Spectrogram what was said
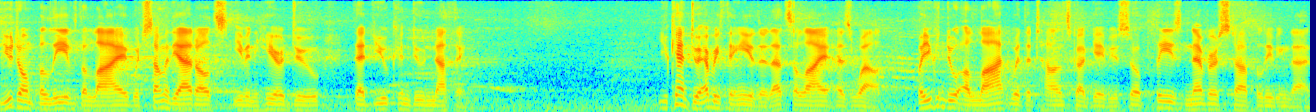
you don't believe the lie, which some of the adults even here do, that you can do nothing. You can't do everything either. That's a lie as well. But you can do a lot with the talents God gave you. So please never stop believing that.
